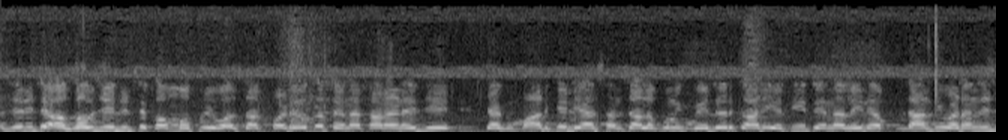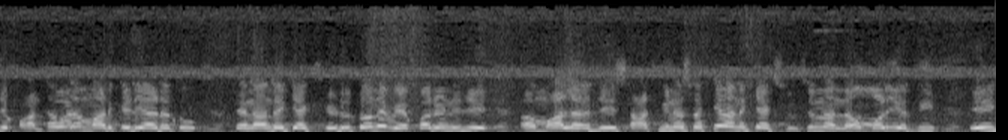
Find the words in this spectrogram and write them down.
જે રીતે અગાઉ જે રીતે કમોસમી વરસાદ પડ્યો હતો, તેના કારણે જે ક્યાંક માર્કેટ સંચાલકોની બેદરકારી હતી, તેના લઈને દાંતીવાડાની જે પાંઠાવાડા માર્કેટ હતું, તેના અંદર ક્યાંક ખેડૂતોને વેપારીઓની જે માલ જે સાચવી ન શક્યા અને ક્યાંક સૂચના ન મળી હતી, એ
